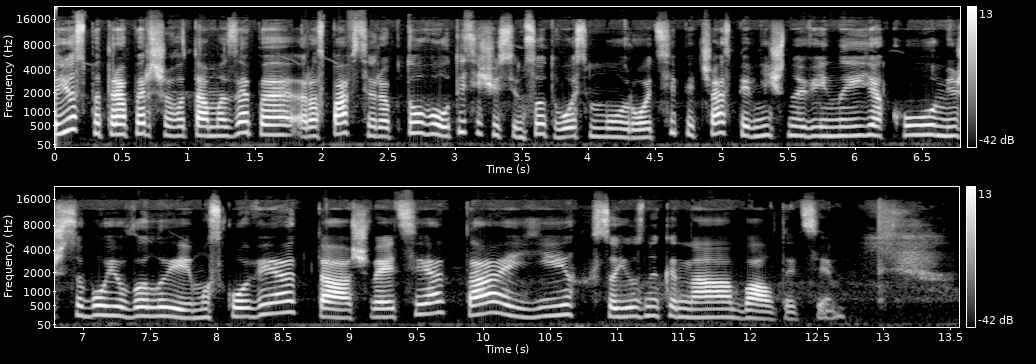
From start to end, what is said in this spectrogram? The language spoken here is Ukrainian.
Союз Петра І та Мазепи розпався раптово у 1708 році під час північної війни, яку між собою вели Московія та Швеція та їх союзники на Балтиці.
